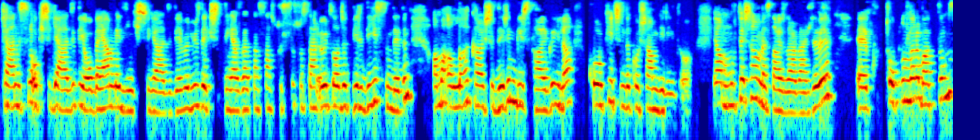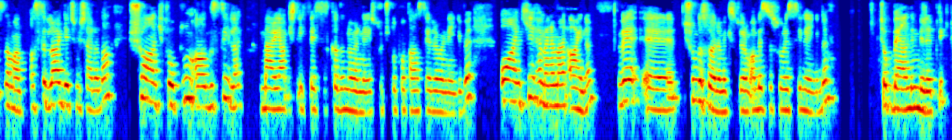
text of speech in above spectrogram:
kendisine o kişi geldi diye, o beğenmediğin kişi geldi diye böyle yüz ekşittin ya zaten sen suçlusun, sen öğüt alacak biri değilsin dedin. Ama Allah'a karşı derin bir saygıyla korku içinde koşan biriydi o. Ya muhteşem mesajlar bence ve e, toplumlara baktığımız zaman asırlar geçmiş aradan şu anki toplum algısıyla Meryem işte iffetsiz kadın örneği, suçlu potansiyel örneği gibi o anki hemen hemen aynı. Ve e, şunu da söylemek istiyorum Abese suresiyle ilgili. Çok beğendiğim bir replik.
